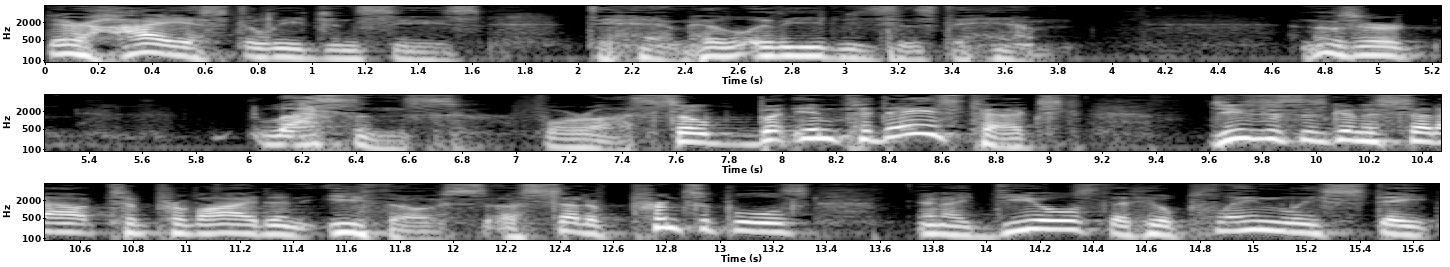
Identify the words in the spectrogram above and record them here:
their highest allegiances to him, allegiances to him. And those are lessons for us. So, but in today's text, Jesus is going to set out to provide an ethos, a set of principles and ideals that he'll plainly state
